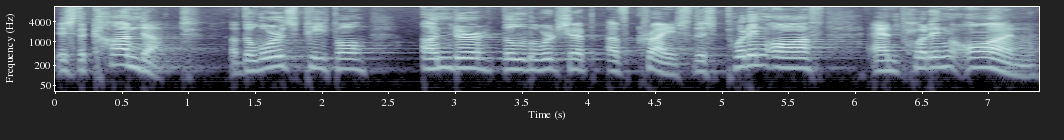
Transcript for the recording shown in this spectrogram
is the conduct of the Lord's people under the lordship of Christ. This putting off and putting on,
